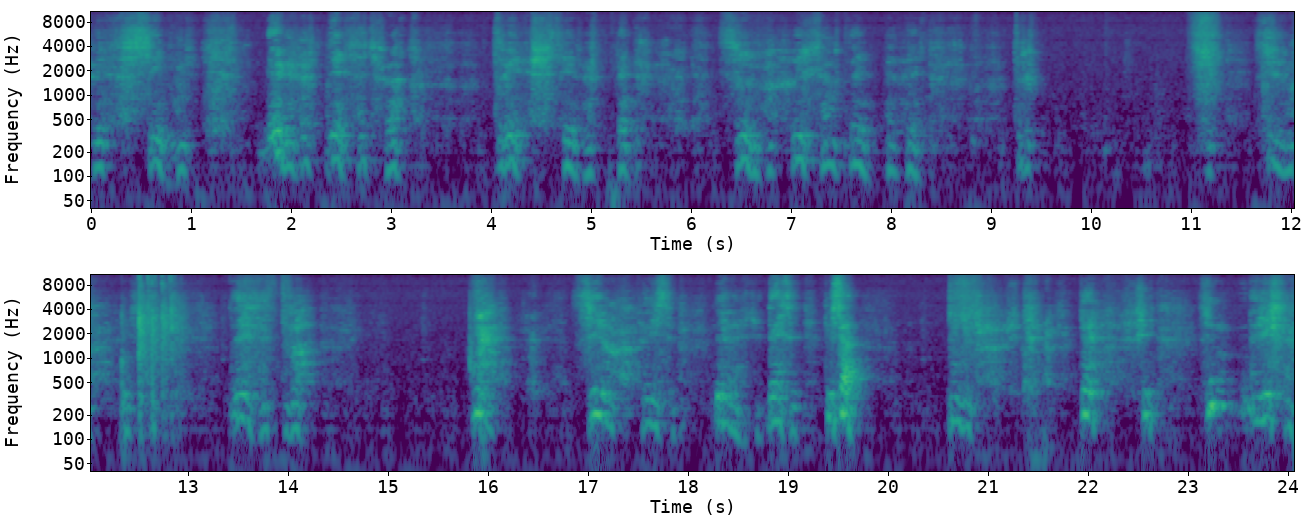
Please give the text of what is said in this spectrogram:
Шість, сім, дев'ять, десять, раз, три, чотири, п'ять, сім, вісім, дев'ять, дев'ять, два, сім, вісім, дев'ять, десять, п'ятдесят, сім, вісім, вісім,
